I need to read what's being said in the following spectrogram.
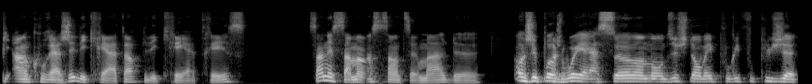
puis encourager des créateurs puis des créatrices sans nécessairement se sentir mal de Oh, j'ai pas joué à ça, oh mon Dieu, je suis bien pourri, faut plus je.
